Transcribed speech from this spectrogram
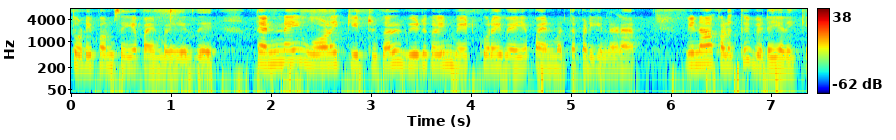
துடைப்பம் செய்ய பயன்படுகிறது. தென்னை ஓலைக்கீற்றுகள் வீடுகளின் மேற்கூரை வேய பயன்படுத்தப்படுகின்றன. வினாக்களுக்கு விடையளிக்க.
